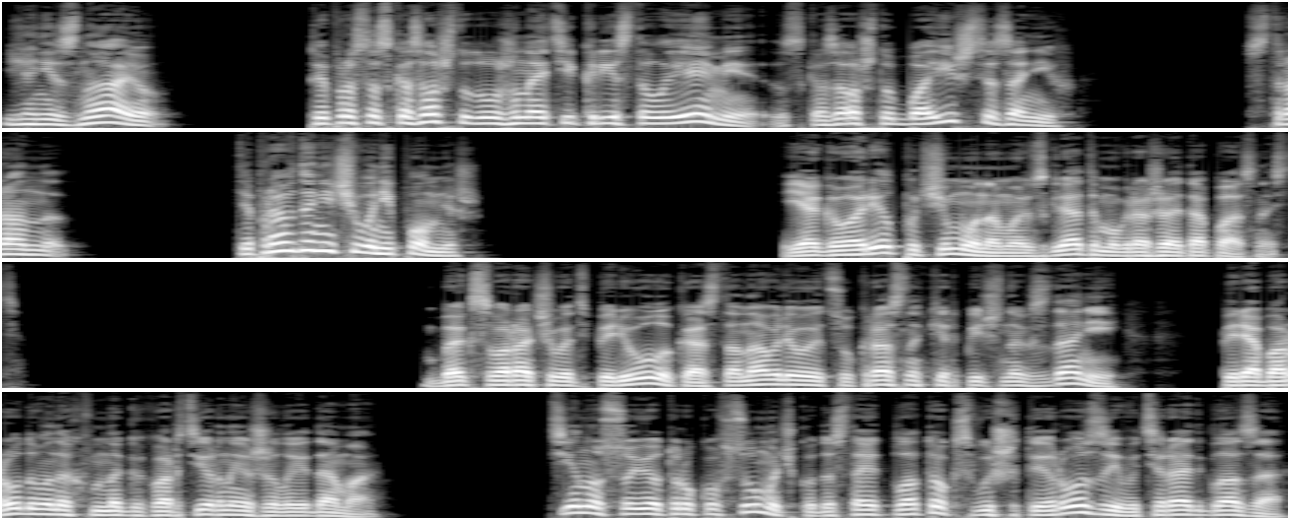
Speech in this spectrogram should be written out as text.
«Я не знаю. Ты просто сказал, что должен найти Кристал и Эми. Сказал, что боишься за них. Странно. Ты правда ничего не помнишь?» Я говорил, почему, на мой взгляд, им угрожает опасность. Бэк сворачивает в переулок и останавливается у красных кирпичных зданий, переоборудованных в многоквартирные жилые дома. Тину сует руку в сумочку, достает платок с вышитой розой и вытирает глаза.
